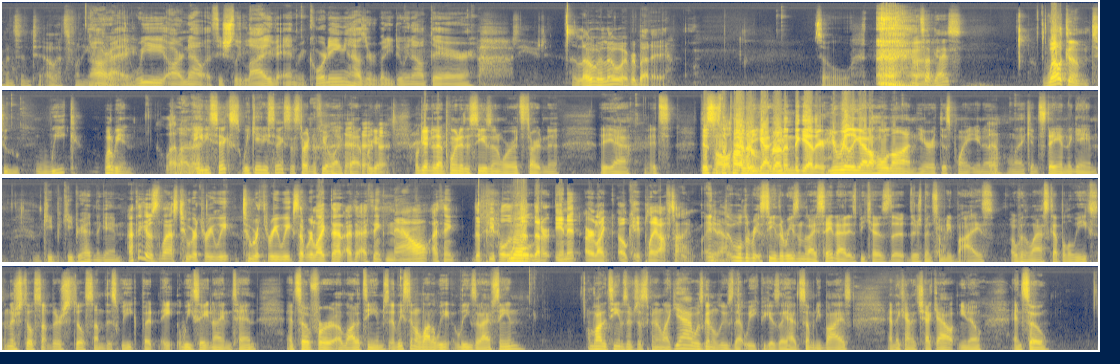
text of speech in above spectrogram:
Robinson. T- oh, that's funny. All Okay. right, we are now officially live and recording. How's everybody doing out there? Oh, dude. Hello, hello, everybody. So, What's up, guys? Welcome to week. What are we in? Eleven. 86 week 86 it's starting to feel like that we're getting we're getting to that point of the season where it's starting to yeah it's this is the part where you got running you, together. you really got to hold on here at this point you know like and stay in the game and keep keep your head in the game I think it was the last two or three week, two or three weeks that were like that. I, th- I think now, I think the people Well- that, that are in it are like, okay, playoff time. and you know, well the re- see the reason that I say that is because the there's been so many buys over the last couple of weeks and there's still some there's still some this week but eight weeks 8 9 and 10 and so for a lot of teams at least in a lot of we- leagues that I've seen a lot of teams have just been like, yeah, I was going to lose that week because they had so many buys and they kind of check out, you know? And so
